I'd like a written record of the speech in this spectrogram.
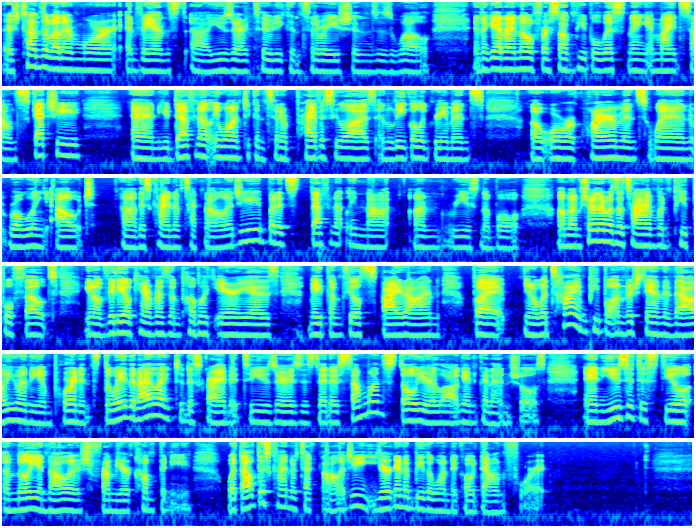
There's tons of other more advanced uh, user activity considerations as well. And again, I know for some people listening, it might sound sketchy, and you definitely want to consider privacy laws and legal agreements uh, or requirements when rolling out uh, this kind of technology, but it's definitely not unreasonable. Um, I'm sure there was a time when people felt, you know, video cameras in public areas made them feel spied on, but, you know, with time, people understand the value and the importance. The way that I like to describe it to users is that if someone stole your login credentials and used it to steal a million dollars from your company, without this kind of technology, you're going to be the one to go down for it.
